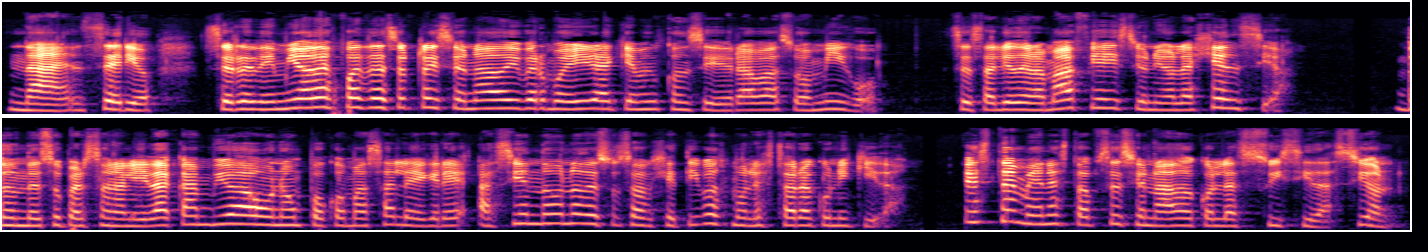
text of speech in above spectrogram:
Nah, en serio, se redimió después de ser traicionado y ver morir a quien consideraba su amigo. Se salió de la mafia y se unió a la agencia, donde su personalidad cambió a una un poco más alegre, haciendo uno de sus objetivos molestar a Kunikida. Este men está obsesionado con la suicidación,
